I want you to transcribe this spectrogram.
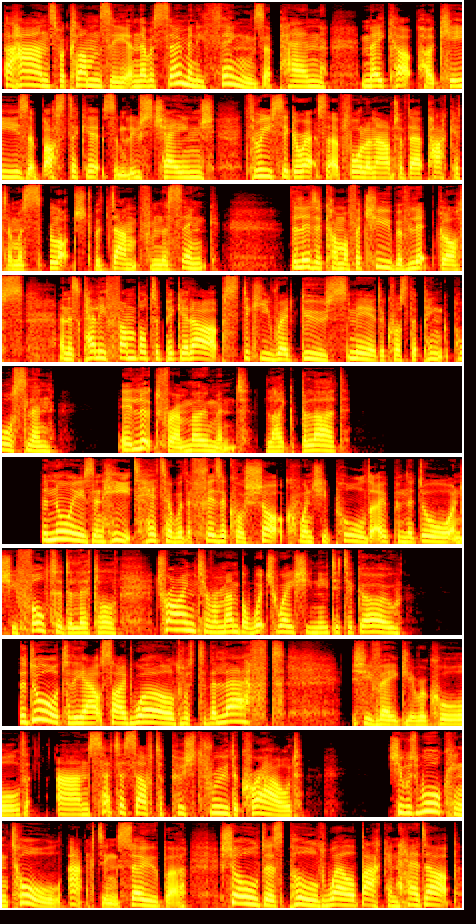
Her hands were clumsy, and there were so many things a pen, makeup, her keys, a bus ticket, some loose change, three cigarettes that had fallen out of their packet and were splotched with damp from the sink. The lid had come off a tube of lip gloss, and as Kelly fumbled to pick it up, sticky red goo smeared across the pink porcelain. It looked for a moment like blood. The noise and heat hit her with a physical shock when she pulled open the door and she faltered a little, trying to remember which way she needed to go. The door to the outside world was to the left, she vaguely recalled, and set herself to push through the crowd. She was walking tall, acting sober, shoulders pulled well back and head up.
